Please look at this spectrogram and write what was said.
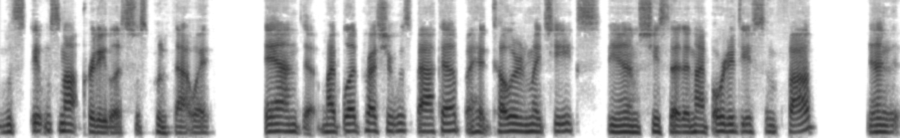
it was, it was not pretty. Let's just put it that way. And my blood pressure was back up. I had color in my cheeks. And she said, and I've ordered you some pho. And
